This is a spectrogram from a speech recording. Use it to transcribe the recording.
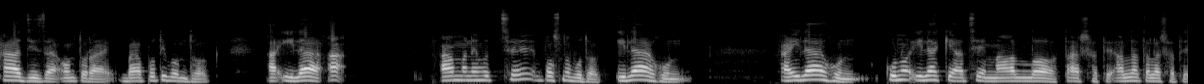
হাজিজা অন্তরায় বা প্রতিবন্ধক। আ, ইলা, আ আ মানে হচ্ছে প্রশ্নবোধক। ইলাহুন আইলাহুন কোন ইলাকে আছে মা আল্লাহ তার সাথে, আল্লাহ তালার সাথে?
